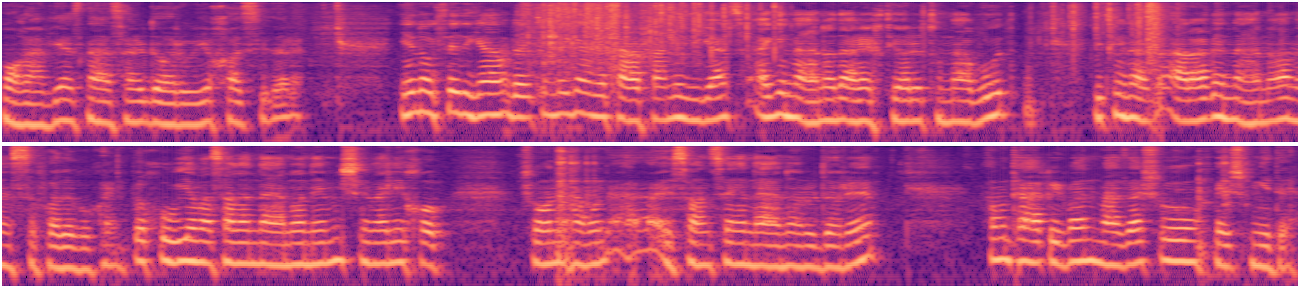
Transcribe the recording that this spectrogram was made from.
مقوی است نه اثر دارویی خاصی داره. یه نکته دیگه هم بهتون بگم یه ترفند دیگه است. اگه نعنا در اختیارتون نبود می‌تونید از عرق نعنا هم استفاده بکنید. به خوبی مثلا نعنا نمیشه ولی خب چون همون اسانس نعنا رو داره همون تقریبا مزش رو بهش میده.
